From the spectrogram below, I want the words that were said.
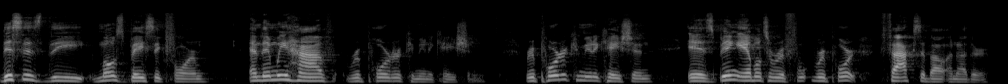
this is the most basic form. And then we have reporter communication. Reporter communication is being able to report facts about another.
